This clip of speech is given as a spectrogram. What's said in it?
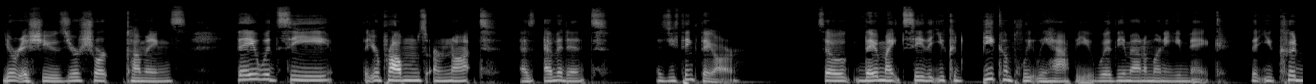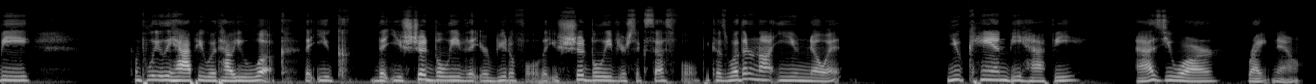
your issues, your shortcomings, they would see that your problems are not as evident as you think they are. So they might see that you could be completely happy with the amount of money you make, that you could be completely happy with how you look, that you that you should believe that you're beautiful, that you should believe you're successful because whether or not you know it, you can be happy as you are right now.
